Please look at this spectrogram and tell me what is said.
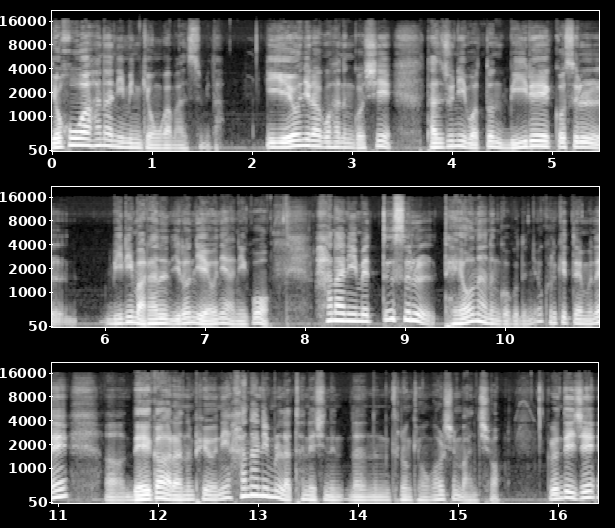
여호와 하나님인 경우가 많습니다. 이 예언이라고 하는 것이 단순히 어떤 미래의 것을 미리 말하는 이런 예언이 아니고 하나님의 뜻을 대언하는 거거든요. 그렇기 때문에 어, 내가라는 표현이 하나님을 나타내시는 그런 경우가 훨씬 많죠. 그런데 이제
